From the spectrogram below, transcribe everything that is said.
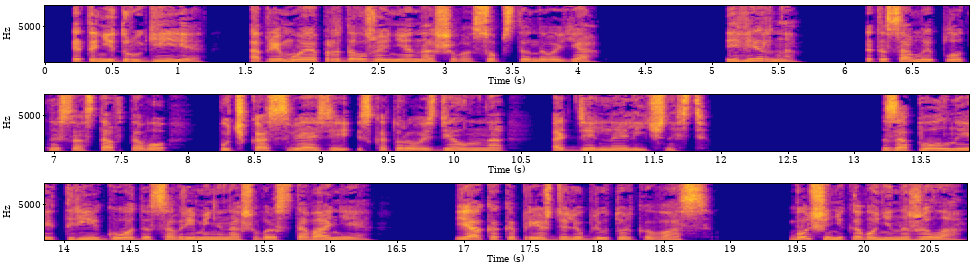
— это не другие, а прямое продолжение нашего собственного «я». И верно, это самый плотный состав того пучка связей, из которого сделана отдельная личность. За полные три года со времени нашего расставания я, как и прежде, люблю только вас. Больше никого не нажила.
